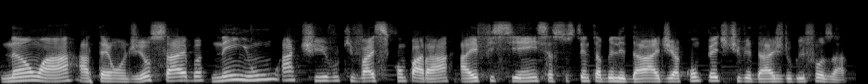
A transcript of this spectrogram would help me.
não há até onde eu saiba, nenhum ativo que vai se comparar à eficiência, à sustentabilidade, à competitividade do glifosato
